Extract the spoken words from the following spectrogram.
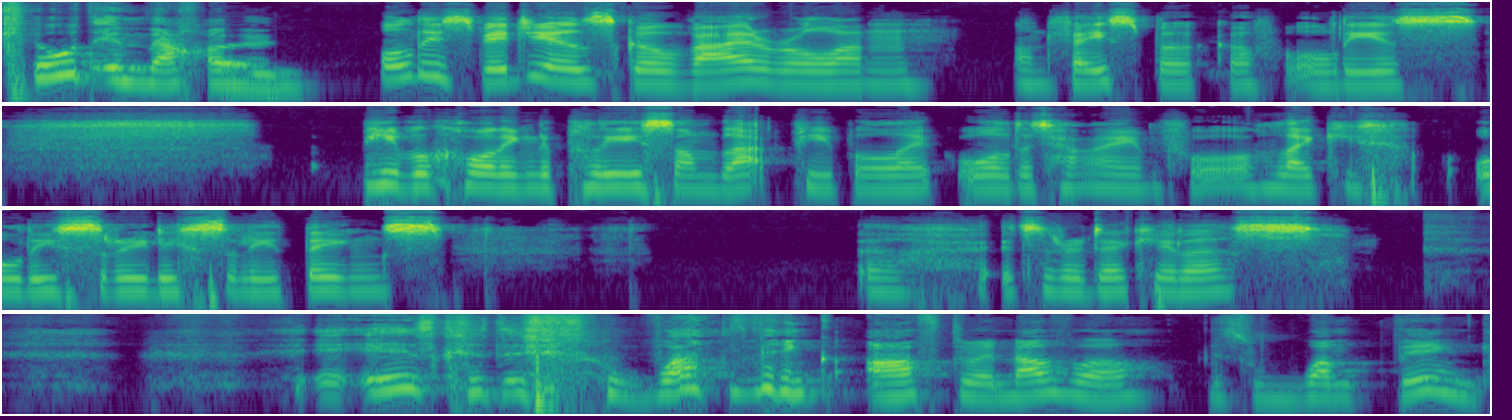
killed in their home. all these videos go viral on on Facebook of all these people calling the police on black people like all the time for like all these really silly things. Ugh, it's ridiculous. It is because it's one thing after another. This one thing.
